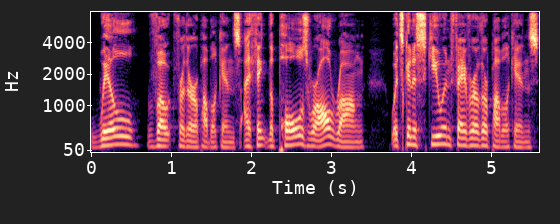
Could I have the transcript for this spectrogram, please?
will vote for the Republicans. I think the polls were all wrong. It's going to skew in favor of the Republicans.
